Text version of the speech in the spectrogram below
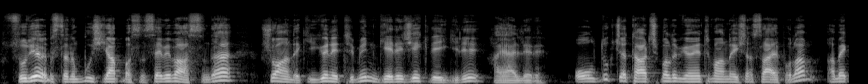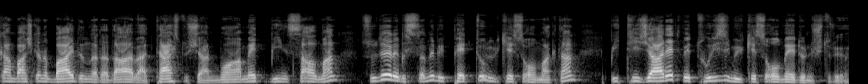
Suudi Arabistan'ın bu işi yapmasının sebebi aslında şu andaki yönetimin gelecekle ilgili hayalleri. Oldukça tartışmalı bir yönetim anlayışına sahip olan Amerikan Başkanı Biden'la da daha evvel ters düşen Muhammed Bin Salman, Suudi Arabistan'ı bir petrol ülkesi olmaktan bir ticaret ve turizm ülkesi olmaya dönüştürüyor.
